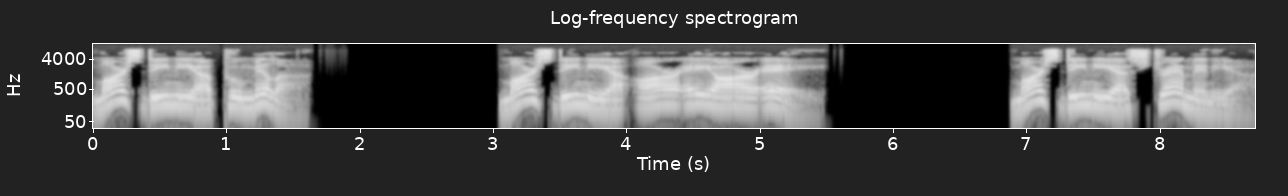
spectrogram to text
Marsdenia pumila. Marsdenia rara. Marsdenia straminea.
